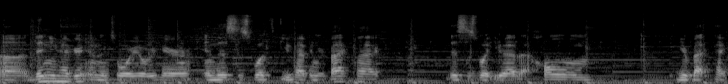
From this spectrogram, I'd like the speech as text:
uh, then you have your inventory over here, and this is what you have in your backpack. This is what you have at home. Your backpack,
